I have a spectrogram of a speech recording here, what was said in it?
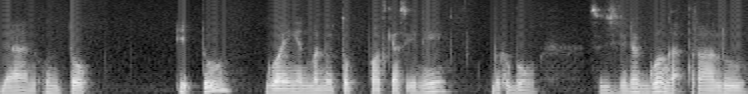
Dan untuk itu, gue ingin menutup podcast ini berhubung sejujurnya gue nggak terlalu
